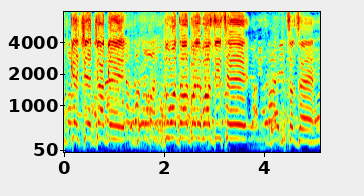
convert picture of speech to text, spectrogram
Dubai group کے شیر جا گئے؟ دمادار بلے بازی سے۔ سرز ہیں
